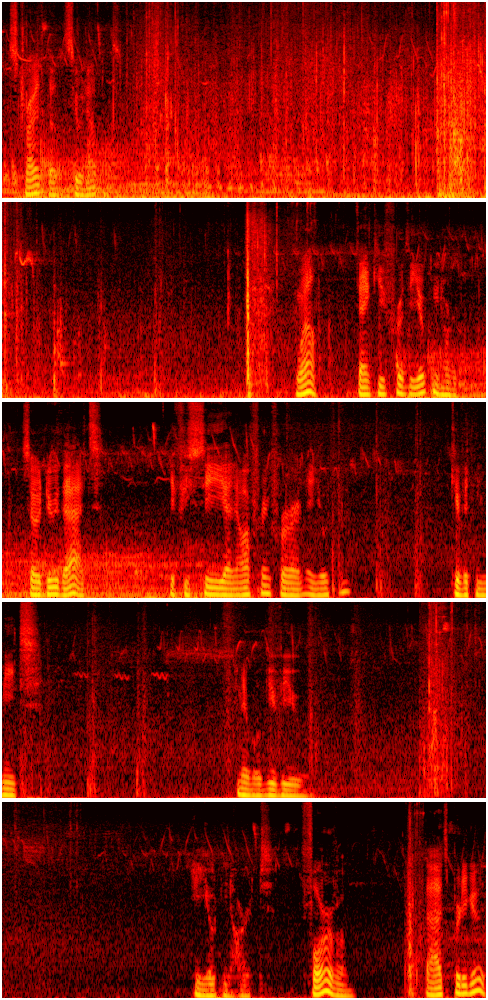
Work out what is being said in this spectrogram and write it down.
Let's try it though, see what happens. Well, thank you for the Eoten heart. So do that. If you see an offering for a Eoten, give it meat. And it will give you a Eoten heart. Four of them. That's pretty good.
